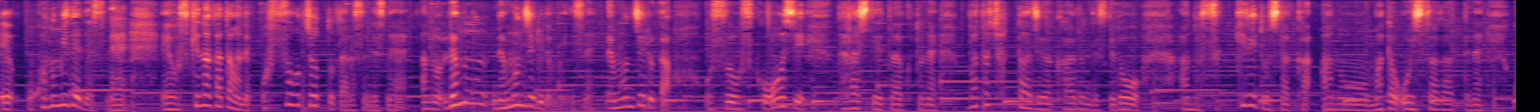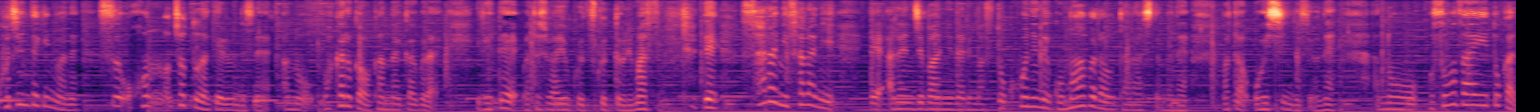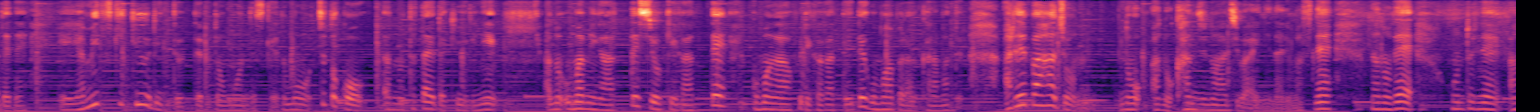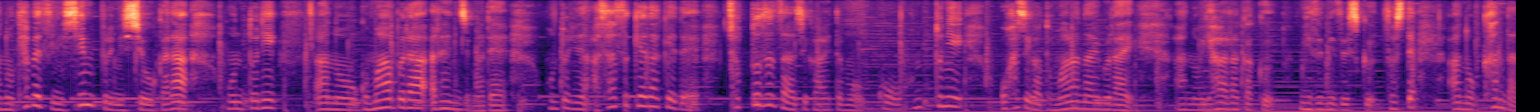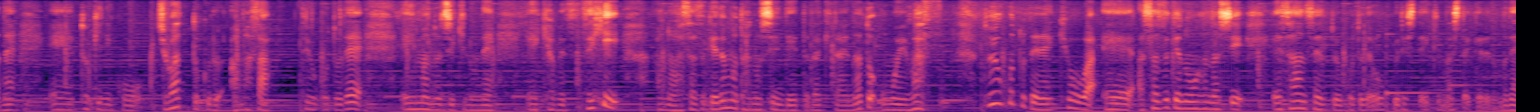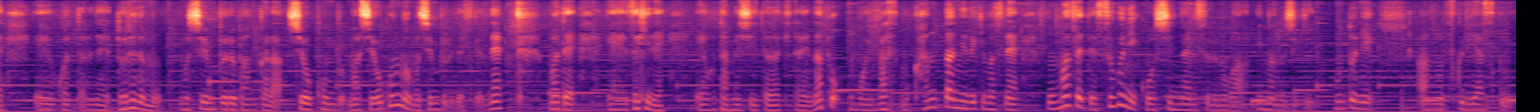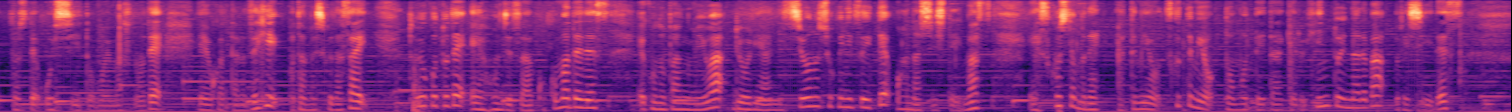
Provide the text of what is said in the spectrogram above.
えお好みでですね、えお好きな方はねお酢をちょっと垂らすんですね。あのレモンレモン汁でもいいですね。レモン汁かお酢を少し垂らしていただくとねまたちょっと味が変わるんですけどあのすっきりとしたかあのまた美味しさがあってね個人的にはね酢をほんのちょっとだけ入れるんですね。あの分かるか分かんないかぐらい入れて私はよく作っております。でさらにさらに、えアレンジ版になりますとここにねごま油を垂らしてもねまた美味しいんですよね。あのお惣菜とかでね、えー、やみつききゅうりって売ってると思うんですけれどもちょっとこうあの叩いたきゅうりにうまみがあって塩気があってごまがふりかかっていてごま油が絡まってる。あれバージョンのあの感じの味わいになりますね。なので本当にねあのキャベツにシンプルに塩から本当にあのごま油アレンジまで本当にね浅漬けだけでちょっとずつ味が変えてもこう本当にお箸が止まらないぐらいあの柔らかくみずみずしくそしてあの噛んだね、えー、時にこうじゅわっとくる甘さ。ということで、え今の時期のね、えキャベツぜひあの浅漬けでも楽しんでいただきたいなと思います。ということでね今日は、えー、浅漬けのお話、え、3選ということでお送りしていきましたけれどもね、えー、よかったらねどれでももうシンプル版から塩昆布まあ塩昆布もシンプルですけどねまで、えー、ぜひね、えー、お試しいただきたいなと思いますもう簡単にできますねもう混ぜてすぐにこうしんなりするのが今の時期本当にあの作りやすくそして美味しいと思いますので、えー、よかったらぜひお試しください。ということで、えー、本日はここまでです、えー、この番組は料理や日常の食についてお話ししています、えー、少しでもねやってみよう作ってみようと思っていただけるヒントになれば嬉しいです。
